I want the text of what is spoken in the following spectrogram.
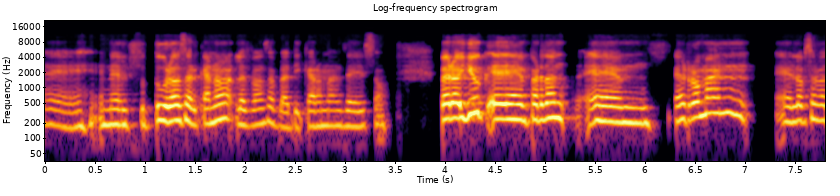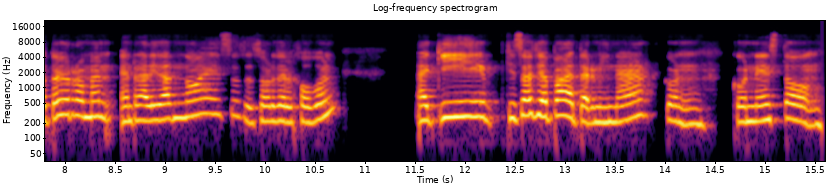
eh, en el futuro cercano, les vamos a platicar más de eso. Pero Yuk, eh, perdón, em, el Roman, el observatorio Roman en realidad no es sucesor del Hubble, Aquí, quizás ya para terminar con, con esto,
